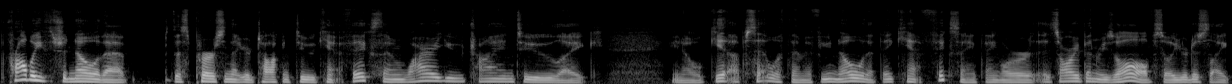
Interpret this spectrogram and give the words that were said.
probably should know that this person that you're talking to can't fix, then why are you trying to like you know, get upset with them if you know that they can't fix anything or it's already been resolved. So you're just like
